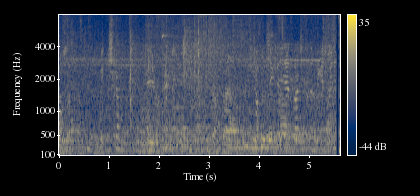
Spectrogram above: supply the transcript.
olsun. Çok teşekkür ederiz başkanım.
